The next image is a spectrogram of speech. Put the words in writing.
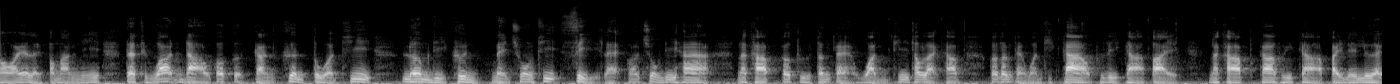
ร้อยอะไรประมาณนี้ แต่ถือว่าดาวก็เกิดการเคลื่อนตัวที่เริ่มดีขึ้นในช่วงที่ 4 และก็ช่วงที่5นะครับก็คือตั้งแต่วันที่เท่าไหร่ครับ ก็ตั้งแต่วันที่ 9 พฤศจิกาไปนะครับ9พฤศจิกาไปเรื่อย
